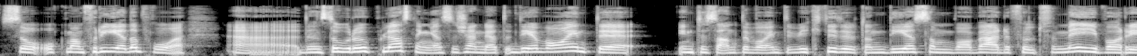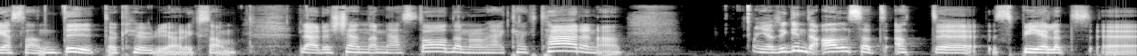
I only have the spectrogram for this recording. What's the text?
så, och man får reda på uh, den stora upplösningen så kände jag att det var inte intressant, det var inte viktigt, utan det som var värdefullt för mig var resan dit och hur jag liksom lärde känna den här staden och de här karaktärerna. Jag tycker inte alls att, att äh, spelet äh,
